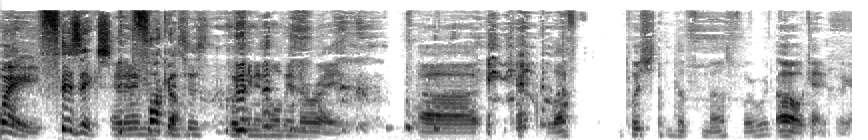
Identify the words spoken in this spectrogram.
Wait. Physics. and then Fuck up. this is clicking and holding the right. Uh, left. Push the mouse forward. Oh, okay, okay.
